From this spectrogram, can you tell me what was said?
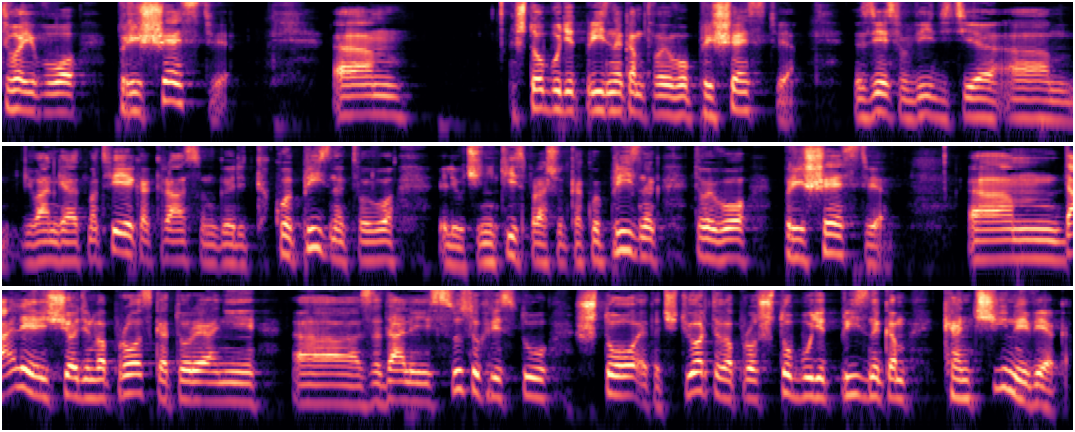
твоего пришествия? Эм, что будет признаком твоего пришествия? Здесь вы видите э, Евангелие от Матфея как раз, он говорит, какой признак твоего, или ученики спрашивают, какой признак твоего пришествия. Эм, далее еще один вопрос, который они э, задали Иисусу Христу, что, это четвертый вопрос, что будет признаком кончины века,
